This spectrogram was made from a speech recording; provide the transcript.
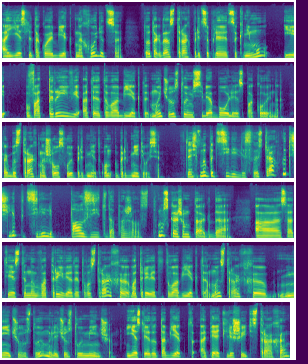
А если такой объект находится, то тогда страх прицепляется к нему, и в отрыве от этого объекта мы чувствуем себя более спокойно. Как бы страх нашел свой предмет, он опредметился. То есть мы подселили свой страх, вытащили, подселили, ползи туда, пожалуйста. Ну, скажем так, да. А, соответственно, в отрыве от этого страха, в отрыве от этого объекта, мы страх э, не чувствуем или чувствуем меньше. Если этот объект опять лишить страха,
